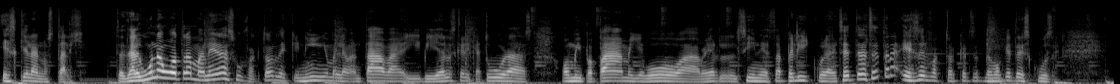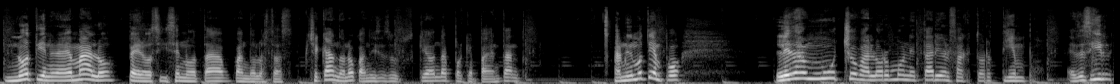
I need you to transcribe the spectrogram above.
es que la nostalgia. de alguna u otra manera, su factor de que niño me levantaba y veía las caricaturas, o mi papá me llevó a ver el cine, esta película, etcétera, etcétera, es el factor que te, que te excusa. No tiene nada de malo, pero sí se nota cuando lo estás checando, ¿no? Cuando dices, ¿qué onda? ¿Por qué pagan tanto? Al mismo tiempo, le da mucho valor monetario al factor tiempo. Es decir,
